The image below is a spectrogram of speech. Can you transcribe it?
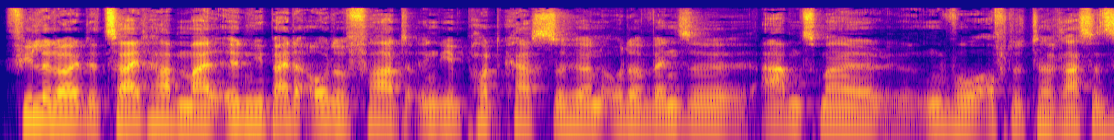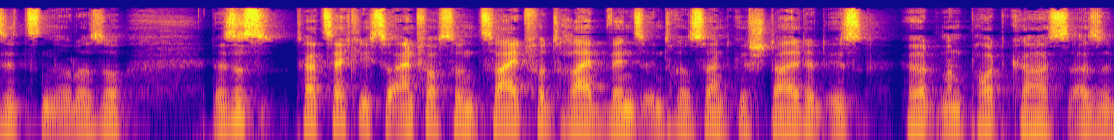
viele Leute Zeit haben, mal irgendwie bei der Autofahrt irgendwie einen Podcast zu hören oder wenn sie abends mal irgendwo auf der Terrasse sitzen oder so. Das ist tatsächlich so einfach so ein Zeitvertreib, wenn es interessant gestaltet ist, hört man Podcasts. Also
